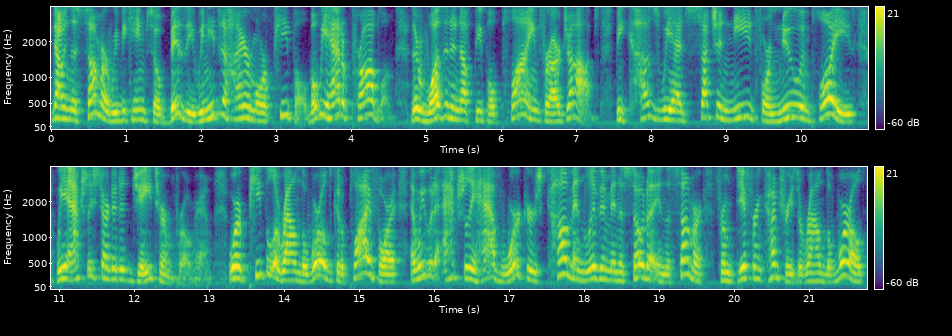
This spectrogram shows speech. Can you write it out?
Now in the summer, we became so busy, we needed to hire more people, but we had a problem. There wasn't enough people applying for our jobs. Because we had such a need for new employees, we actually started a J-term program where people around the world could apply for it and we would actually have workers come and live in Minnesota in the summer from different countries around the world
